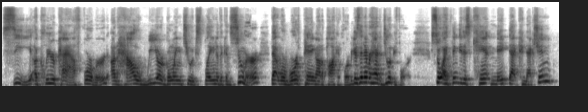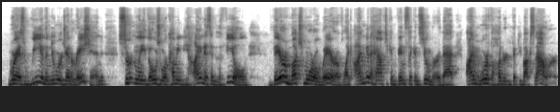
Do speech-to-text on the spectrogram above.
see a clear path forward on how we are going to explain to the consumer that we're worth paying out of pocket for because they never had to do it before. So I think they just can't make that connection. Whereas we in the newer generation, certainly those who are coming behind us into the field, they're much more aware of like i'm going to have to convince the consumer that i'm worth 150 bucks an hour.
